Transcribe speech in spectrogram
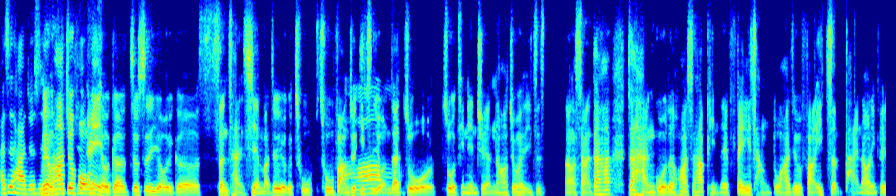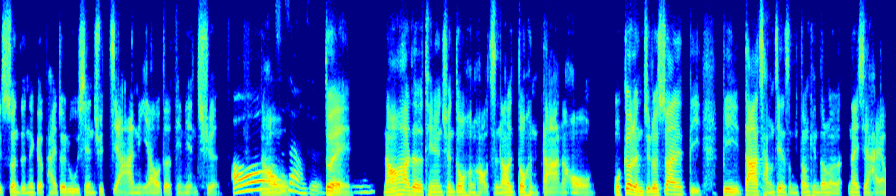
还是它就是没有，它就后面有一个，就是有一个生产线吧，就有一个厨厨房，就一直有人在做、oh. 做甜甜圈，然后就会一直啊上。但他在韩国的话，是它品类非常多，他就放一整排，然后你可以顺着那个排队路线去夹你要的甜甜圈。哦，oh, 然后是这样子。对，然后它的甜甜圈都很好吃，然后都很大，然后。我个人觉得，虽然比比大家常见什么 Dunkin' Donuts 那些还要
